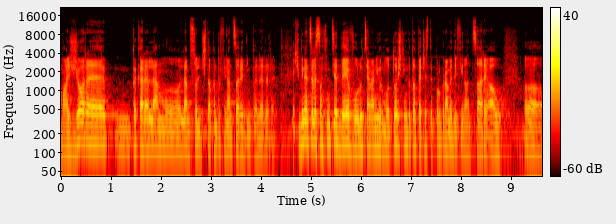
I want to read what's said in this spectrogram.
majore pe care le-am, uh, le-am solicitat pentru finanțare din PNRR. Deci, și bineînțeles, în funcție de evoluția în anii următori, știm că toate aceste programe de finanțare au, uh,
